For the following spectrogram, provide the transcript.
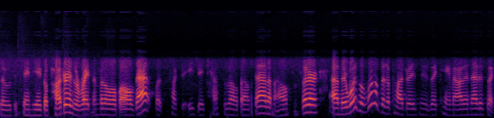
So the San Diego Padres are right in the middle of all of that. Let's talk to AJ Cassavell about that. I'm Alyson Footer. Um, there was a little bit of Padres news that came out, and that is that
